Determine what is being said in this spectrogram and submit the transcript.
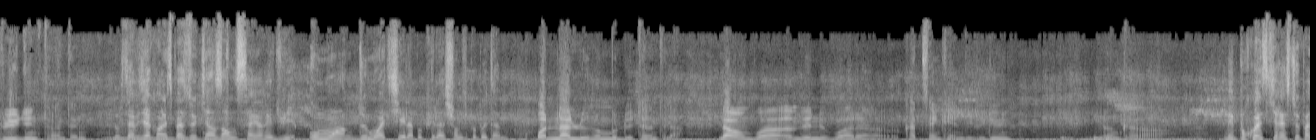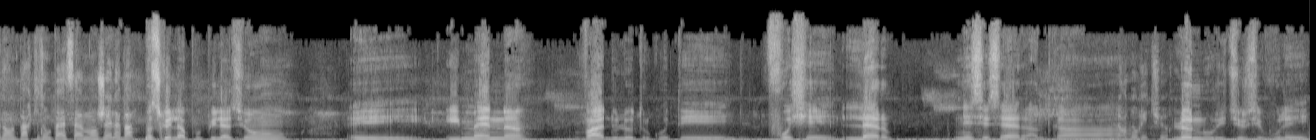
plus d'une trentaine. Donc ça veut dire qu'en l'espace de 15 ans, ça a réduit au moins de moitié la population d'hippopotames On a le nombre de 30 là. Là, on, voit, on vient de voir 4-5 euh, individus. Donc, euh, Mais pourquoi est-ce qu'ils ne restent pas dans le parc? Ils n'ont pas assez à manger là-bas? Parce que la population humaine va de l'autre côté faucher l'herbe nécessaire, en tout cas leur nourriture. leur nourriture, si vous voulez,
